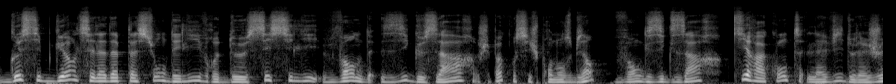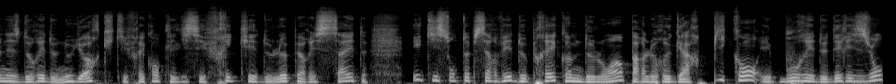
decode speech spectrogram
Gossip Girl, c'est l'adaptation des livres de Cecily Van Zigzar, je sais pas si je prononce bien, Van Zigzar, qui raconte la vie de la jeunesse dorée de New York qui fréquente les lycées friqués de l'Upper East Side et qui sont observés de près comme de loin par le regard piquant et bourré de dérision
